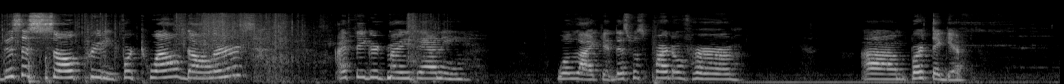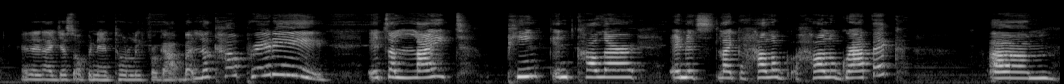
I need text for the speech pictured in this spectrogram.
This is so pretty. For $12 I figured my Danny will like it. This was part of her um, birthday gift. And then I just opened it totally forgot. But look how pretty! It's a light pink in color and it's like holo holographic. Um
